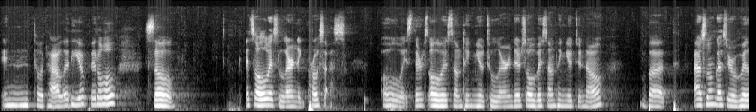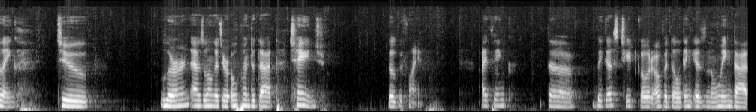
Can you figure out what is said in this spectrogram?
in totality of it all. So it's always a learning process. Always. There's always something new to learn. There's always something new to know. But as long as you're willing to learn, as long as you're open to that change, you'll be fine. I think the biggest cheat code of adulting is knowing that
